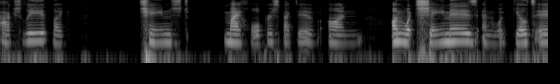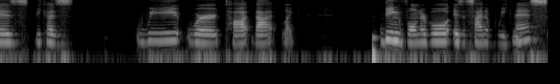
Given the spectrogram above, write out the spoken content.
actually like changed my whole perspective on on what shame is and what guilt is because we were taught that like being vulnerable is a sign of weakness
